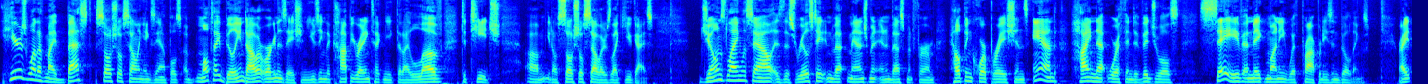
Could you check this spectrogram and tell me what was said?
here's one of my best social selling examples a multi billion dollar organization using the copywriting technique that I love to teach um, you know, social sellers like you guys. Jones Lang LaSalle is this real estate management and investment firm helping corporations and high net worth individuals save and make money with properties and buildings right?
